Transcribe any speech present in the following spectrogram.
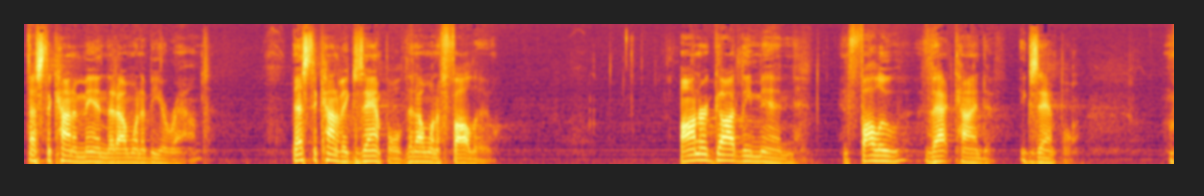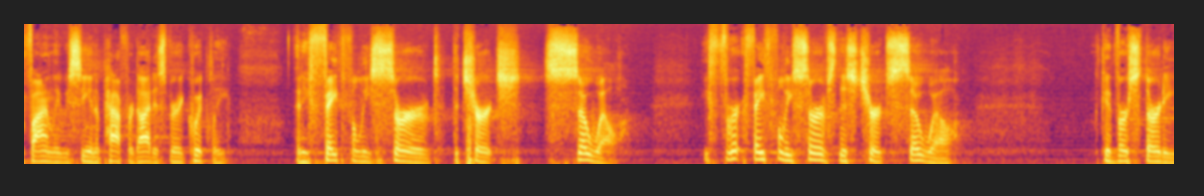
That's the kind of man that I want to be around. That's the kind of example that I want to follow honor godly men and follow that kind of example. And finally, we see in Epaphroditus very quickly that he faithfully served the church so well. He f- faithfully serves this church so well. Look at verse 30.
